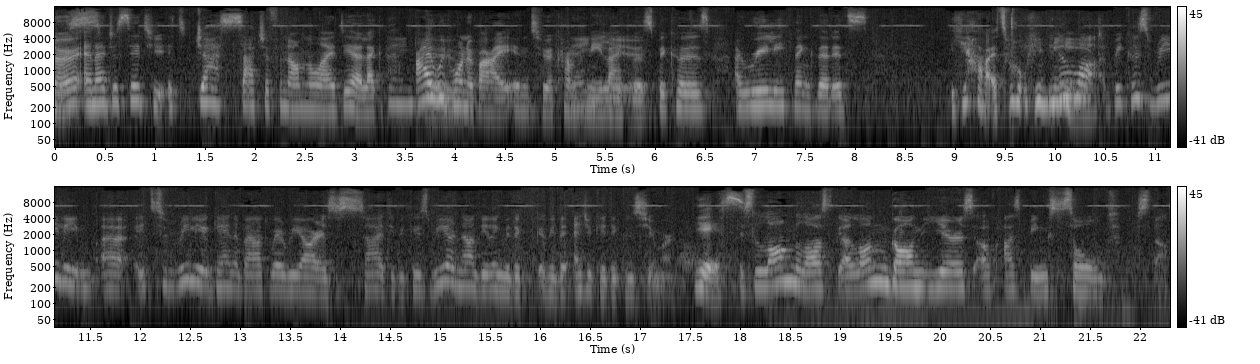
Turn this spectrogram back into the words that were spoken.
know, and I just said to you, it's just such a phenomenal idea. Like, Thank I would want to buy into a company Thank like you. this because I really think that it's, yeah, it's what we need. You know what? Because really, uh, it's really again about where we are as a society. Because we are now dealing with the with the educated consumer. Yes. It's long lost, uh, long gone years of us being sold stuff.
